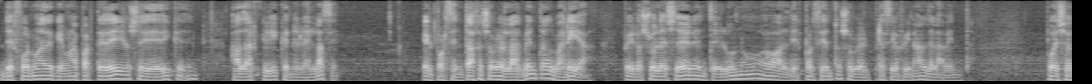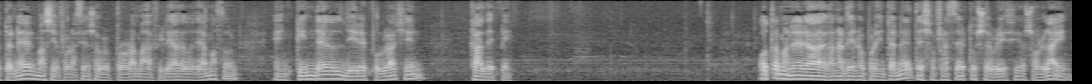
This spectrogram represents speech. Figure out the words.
de forma de que una parte de ellos se dediquen a dar clic en el enlace. El porcentaje sobre las ventas varía, pero suele ser entre el 1 al 10% sobre el precio final de la venta. Puedes obtener más información sobre el programa de afiliados de Amazon en Kindle Direct Publishing KDP. Otra manera de ganar dinero por Internet es ofrecer tus servicios online.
